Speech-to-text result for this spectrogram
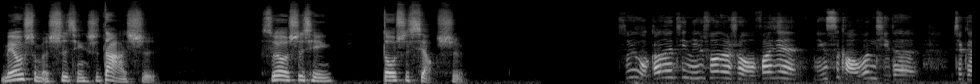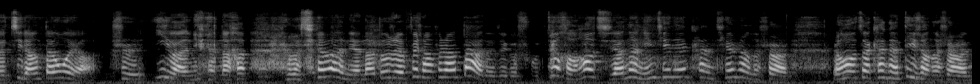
没有什么事情是大事，所有事情都是小事。所以我刚才听您说的时候，我发现您思考问题的。这个计量单位啊，是亿万年呐，什么千万年呐，都是非常非常大的这个数，就很好奇啊。那您天天看天上的事儿，然后再看看地上的事儿，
